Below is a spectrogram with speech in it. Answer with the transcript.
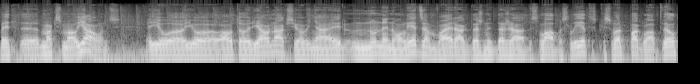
bet uh, maksimāli jauns. Jo, jo auto ir jaunāks, jo viņā ir nu, nenoliedzami vairāk dažne, dažādas labas lietas, kas var paglābt. Vēl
